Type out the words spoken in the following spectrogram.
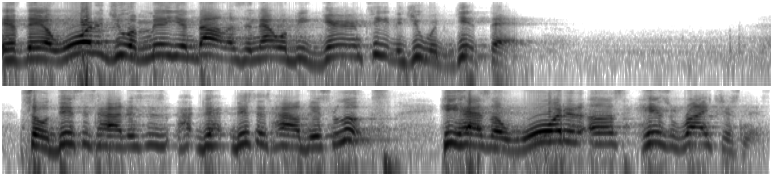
If they awarded you a million dollars, then that would be guaranteed that you would get that. So this is how this is this is how this looks. He has awarded us his righteousness.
